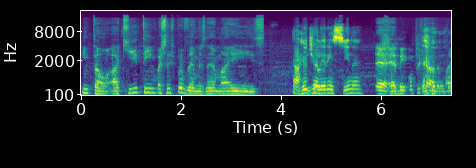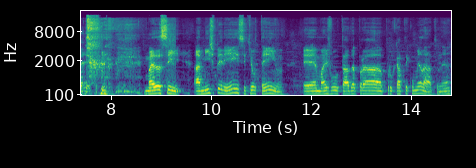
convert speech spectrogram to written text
Então, aqui tem bastante problemas, né? Mas. Ah, Rio de Janeiro em si, né? É, é bem complicado, mas. mas assim, a minha experiência que eu tenho é mais voltada para o catecumenato, né?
